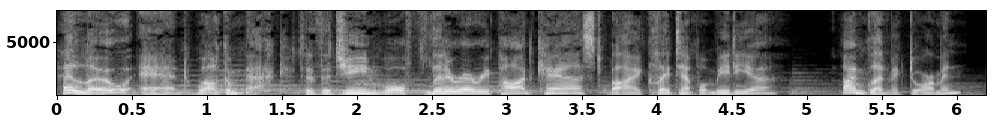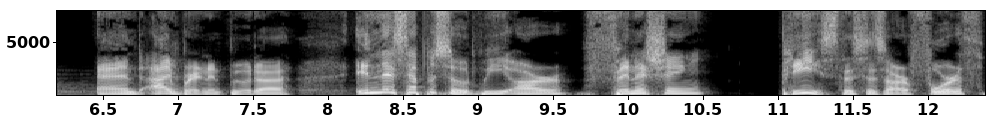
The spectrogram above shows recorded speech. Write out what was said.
Hello, and welcome back to the Gene Wolfe Literary Podcast by Claytemple Media. I'm Glenn McDorman. And I'm Brandon Buddha. In this episode, we are finishing Peace. This is our fourth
